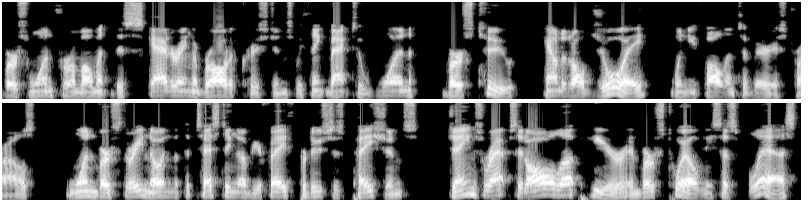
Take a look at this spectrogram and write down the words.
verse 1 for a moment, this scattering abroad of Christians. We think back to 1, verse 2, count it all joy when you fall into various trials. 1 verse 3, knowing that the testing of your faith produces patience. James wraps it all up here in verse 12, and he says, Blessed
